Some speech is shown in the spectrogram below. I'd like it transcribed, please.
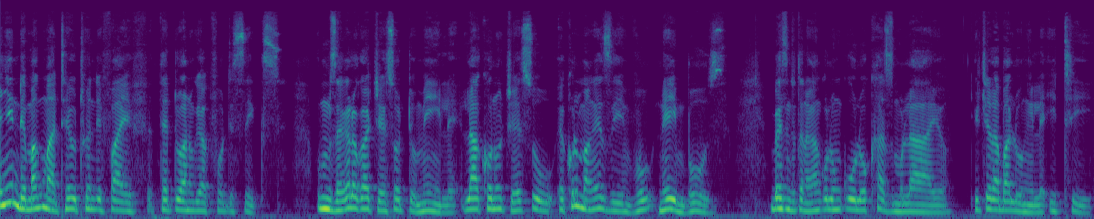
enye indima kuMateyu 25:31 kuya ku46 umzekelo kaJesu odumile la khona uJesu ekhuluma ngezimvu nezimbuzi bese indodana kaNkuluNkulu okhazimulayo itshela abalungile ithi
